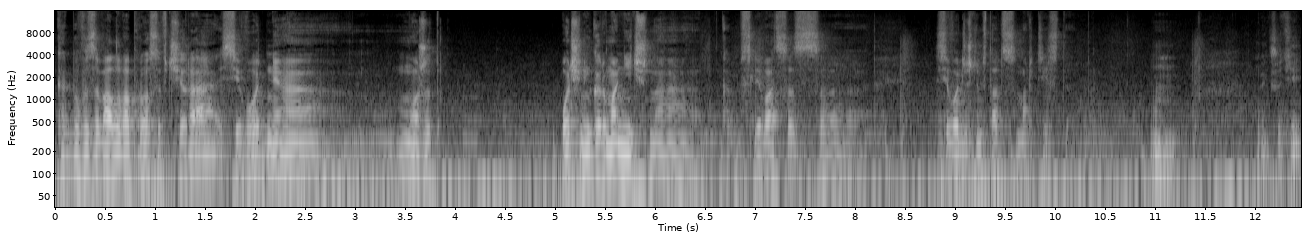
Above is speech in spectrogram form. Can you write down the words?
как бы вызывало вопросы вчера, сегодня может очень гармонично как бы сливаться с сегодняшним статусом артиста. Угу. Кстати,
